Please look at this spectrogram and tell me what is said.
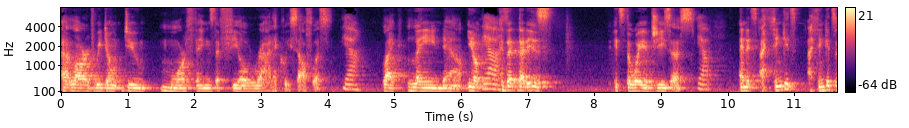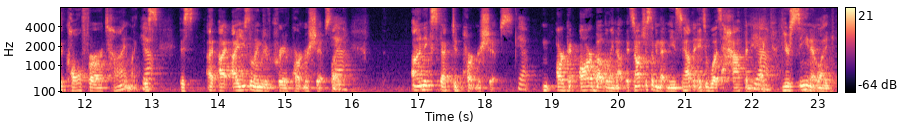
at large we don't do more things that feel radically selfless Yeah. like laying down you know Yeah. because that, that is it's the way of jesus Yeah. and it's i think it's i think it's a call for our time like Yeah. this I, I, I use the language of creative partnerships like Yeah. unexpected partnerships Yeah. are, are bubbling up it's not just something that needs to happen it's what's happening Yeah. like you're seeing it like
